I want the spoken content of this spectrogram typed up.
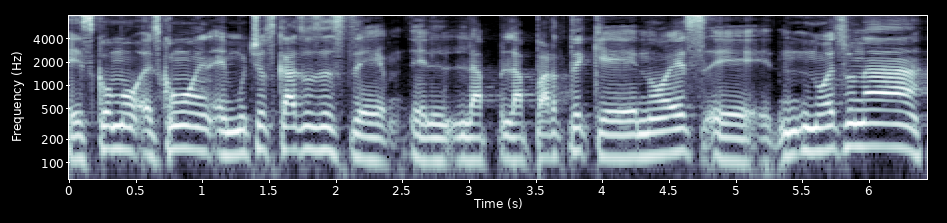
es como es como en, en muchos casos este el- la, la parte que no es eh, no es una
